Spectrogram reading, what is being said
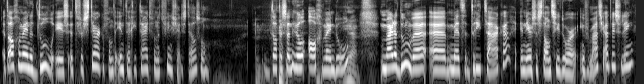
Het algemene doel is het versterken van de integriteit van het financiële stelsel. Dat is een heel algemeen doel. Ja. Maar dat doen we uh, met drie taken. In eerste instantie door informatieuitwisseling,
